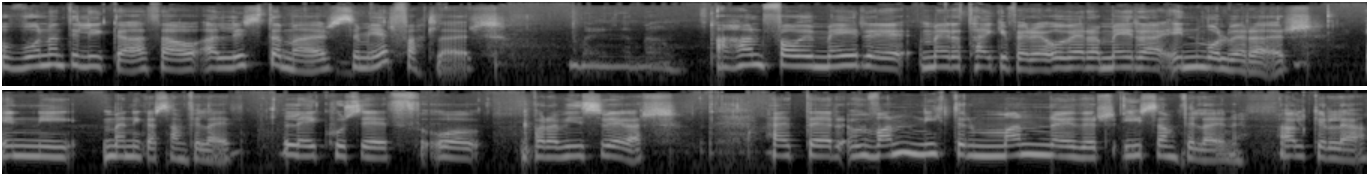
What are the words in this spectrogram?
Og vonandi líka þá að listamæður sem er fallaður að hann fái meiri, meira tækifæri og vera meira involveraður inn í menningarsamfélagið, leikhúsið og bara viðsvegar. Þetta er vannýttur mannauður í samfélaginu, algjörlega.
